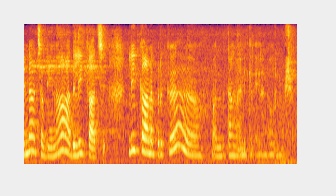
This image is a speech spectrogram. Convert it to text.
என்னாச்சு அப்படின்னா அது லீக் ஆச்சு. லீக் ஆன பிறகு வந்துட்டாங்க நினைக்கிறேன். இருங்க ஒரு நிமிஷம்.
